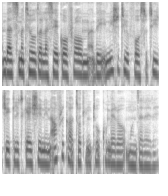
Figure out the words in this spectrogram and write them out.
And that's Matilda Lasseko from the Initiative for Strategic Litigation in Africa talking to Kumero Munzerere.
